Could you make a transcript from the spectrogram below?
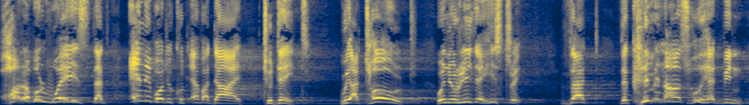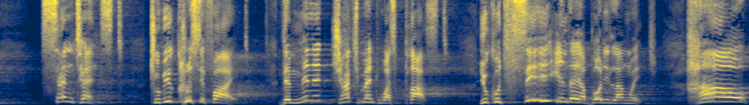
horrible ways that anybody could ever die to date. We are told when you read the history that the criminals who had been sentenced to be crucified, the minute judgment was passed, you could see in their body language how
